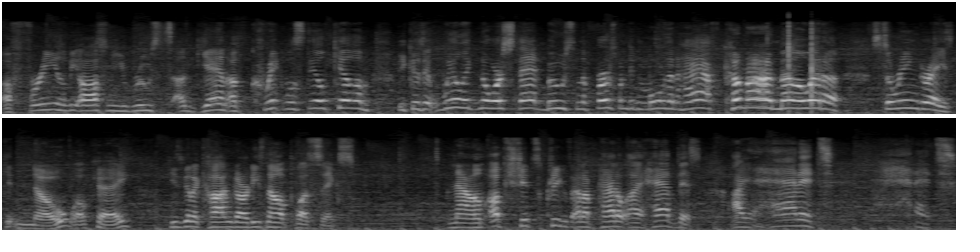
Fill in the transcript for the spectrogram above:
A freeze will be awesome. He roosts again. A crit will still kill him because it will ignore stat boost. And the first one did more than half. Come on, Meloetta. Serene Grace. Get No. Okay. He's going to Cotton Guard. He's now at plus 6. Now I'm up Shit's Creek without a paddle. I had this. I had it. I had it.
